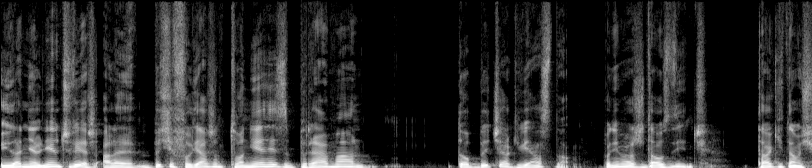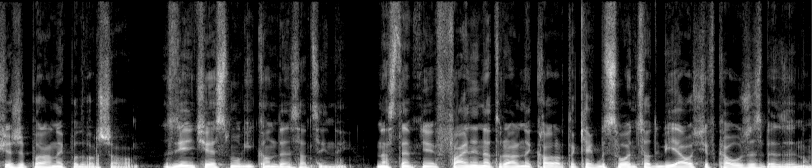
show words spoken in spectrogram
I Daniel, nie wiem czy wiesz, ale bycie foliarzem to nie jest brama do bycia gwiazdą, ponieważ dał zdjęcie. Taki tam świeży poranek pod Warszawą. Zdjęcie smugi kondensacyjnej. Następnie fajny, naturalny kolor, tak jakby słońce odbijało się w kałuży z benzyną.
